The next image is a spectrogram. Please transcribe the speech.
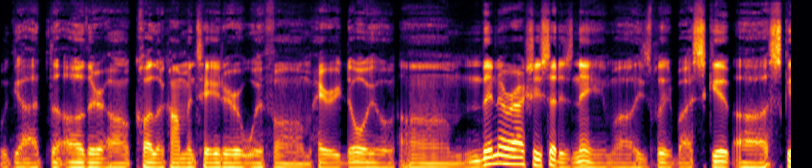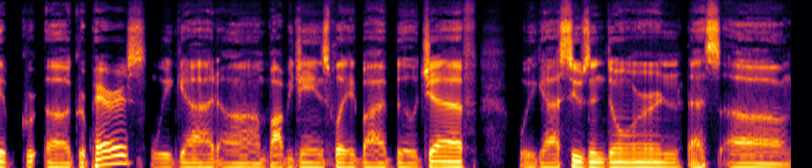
We got the other uh, color commentator with um, Harry Doyle. Um, they never actually said his name. Uh, he's played by Skip uh, Skip uh, Griparis. We got um, Bobby James played by Bill Jeff. We got Susan Dorn, that's uh,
